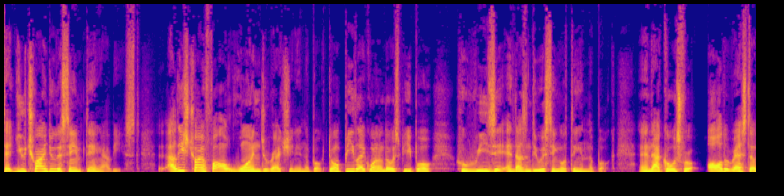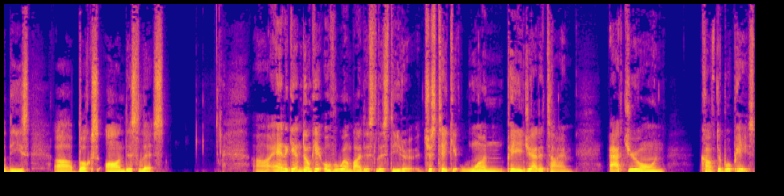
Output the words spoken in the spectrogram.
that you try and do the same thing at least. At least try and follow one direction in the book. Don't be like one of those people who reads it and doesn't do a single thing in the book. And that goes for all the rest of these uh, books on this list. Uh, and again, don't get overwhelmed by this list either. Just take it one page at a time at your own comfortable pace.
